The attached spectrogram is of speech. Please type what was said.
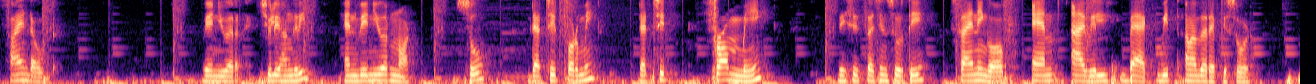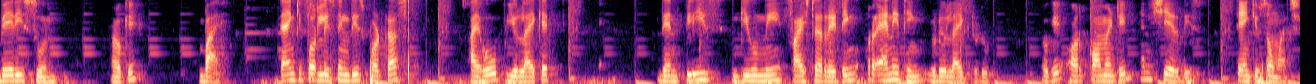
find out when you are actually hungry and when you are not. So that's it for me that's it from me. This is sachin surti signing off and i will back with another episode very soon. Okay? Bye. Thank you for listening this podcast. I hope you like it. Then please give me 5 star rating or anything would you like to do. Okay? Or comment it and share this. Thank you so much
